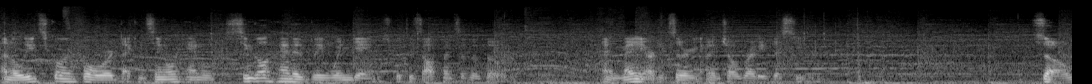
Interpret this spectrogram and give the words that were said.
An elite scoring forward that can single-handedly win games with his offensive ability and many are considering NHL ready this season. So,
